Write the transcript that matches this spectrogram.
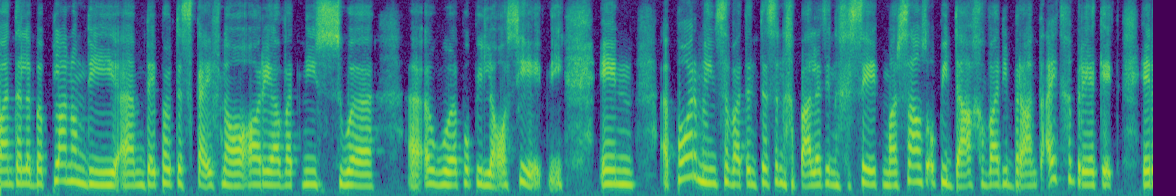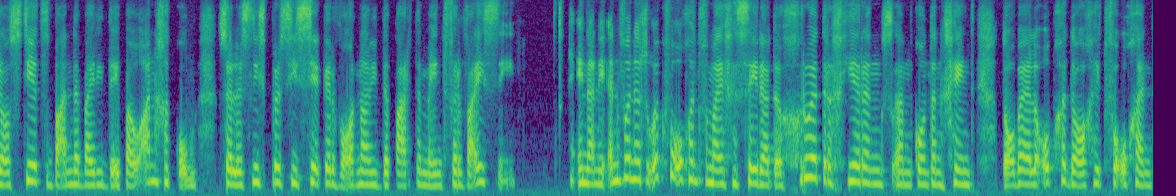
want hulle beplan om die um, depo te skuif na 'n area wat nie so 'n uh, hoë populasie het nie. En 'n paar mense wat intussen gebel het en gesê het, maar selfs op die dag wat die brand uitgebreek het, het daar steeds bande by die depo aangekom. So hulle is nie presies seker waarna die departement verwys nie. En dan die inwoners ook vanoggend vir my gesê dat 'n groot regeringskontingent um, daarby hulle opgedaag het vanoggend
